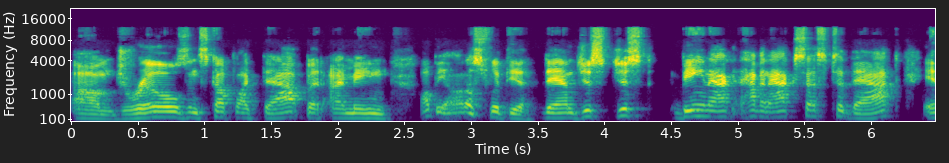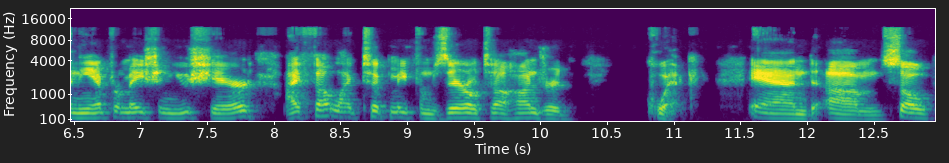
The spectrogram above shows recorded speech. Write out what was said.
um, drills and stuff like that. But I mean, I'll be honest with you, Dan. Just just being having access to that and the information you shared, I felt like took me from zero to hundred quick. And um, so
